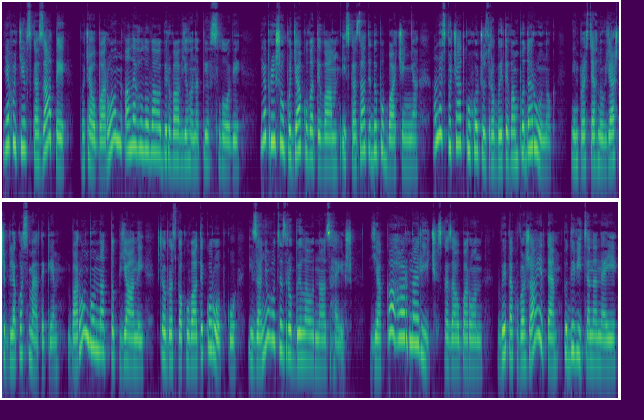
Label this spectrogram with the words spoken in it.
Я хотів сказати, почав барон, але голова обірвав його на півслові. Я прийшов подякувати вам і сказати до побачення, але спочатку хочу зробити вам подарунок. Він простягнув ящик для косметики. Барон був надто п'яний, щоб розпакувати коробку, і за нього це зробила одна з гейш. Яка гарна річ, сказав барон. Ви так вважаєте? Подивіться на неї.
